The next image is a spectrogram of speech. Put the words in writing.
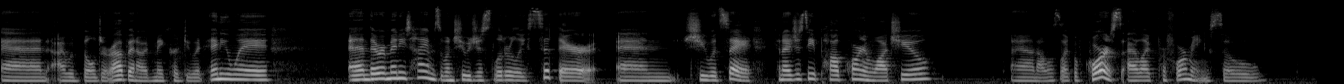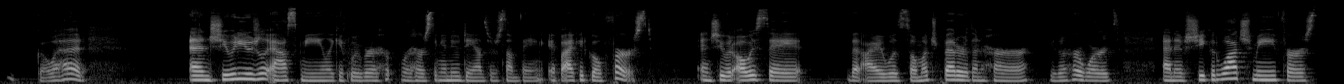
and I would build her up and I would make her do it anyway. And there were many times when she would just literally sit there and she would say, Can I just eat popcorn and watch you? And I was like, Of course, I like performing, so go ahead. And she would usually ask me, like, if we were rehearsing a new dance or something, if I could go first. And she would always say that I was so much better than her. These are her words. And if she could watch me first,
